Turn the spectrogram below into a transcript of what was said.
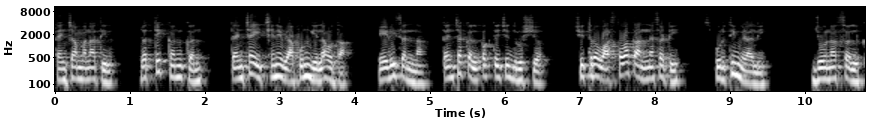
त्यांच्या मनातील प्रत्येक कणकण त्यांच्या इच्छेने व्यापून गेला होता. एडिसनना त्यांच्या कल्पकतेचे दृश्य चित्र वास्तवात आणण्यासाठी स्फूर्ती मिळाली. जोना सल्क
